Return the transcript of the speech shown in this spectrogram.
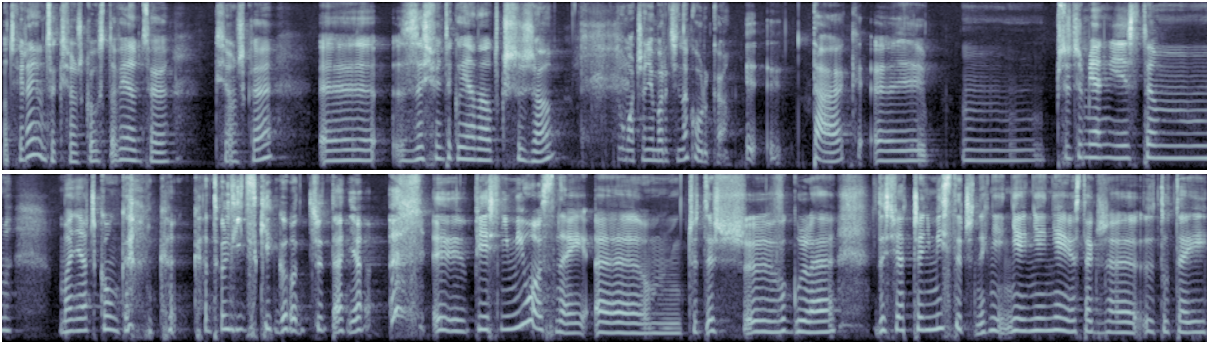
otwierające książkę, ustawiające książkę ze świętego Jana od Krzyża. Tłumaczenie Marcina Kurka. Tak. Mm, przy czym ja nie jestem maniaczką ka katolickiego odczytania y, pieśni miłosnej, czy też y, w ogóle doświadczeń mistycznych. Nie, nie, nie, nie jest tak, że tutaj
